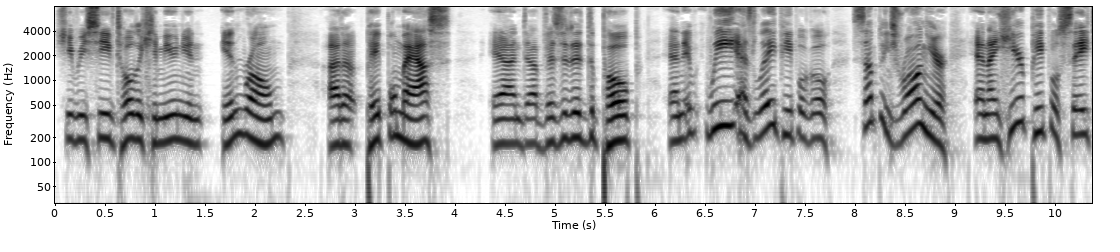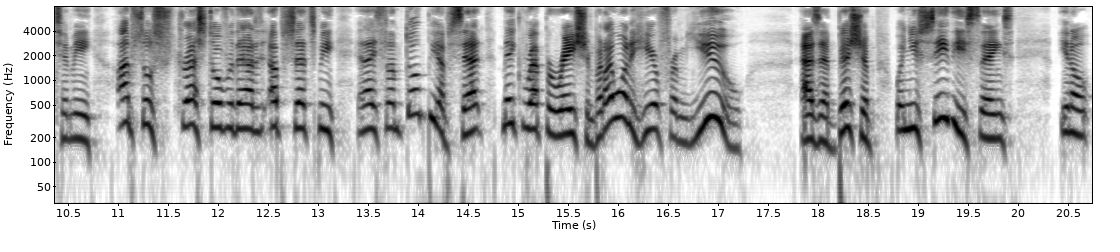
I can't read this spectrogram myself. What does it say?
she received Holy Communion in Rome at a papal mass and uh, visited the Pope. And it, we, as lay people, go, something's wrong here. And I hear people say to me, I'm so stressed over that. It upsets me. And I tell them, don't be upset, make reparation. But I want to hear from you as a bishop, when you see these things, you know,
